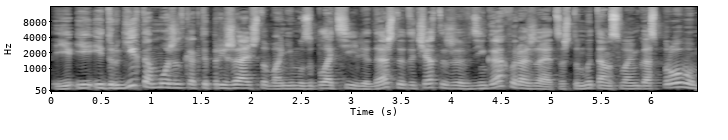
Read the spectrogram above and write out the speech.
и, и других там может как-то прижать, чтобы они ему заплатили, да, что это часто же в деньгах выражается, что мы там своим «Газпромом»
